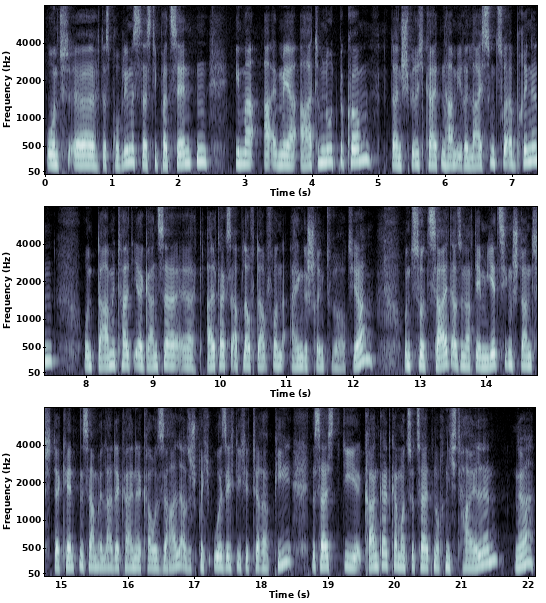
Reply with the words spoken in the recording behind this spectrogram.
Und äh, das Problem ist, dass die Patienten immer mehr Atemnot bekommen, dann Schwierigkeiten haben, ihre Leistung zu erbringen und damit halt ihr ganzer äh, Alltagsablauf davon eingeschränkt wird. Ja? Und zurzeit, also nach dem jetzigen Stand der Kenntnisse, haben wir leider keine kausale, also sprich ursächliche Therapie. Das heißt, die Krankheit kann man zurzeit noch nicht heilen. Ja,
